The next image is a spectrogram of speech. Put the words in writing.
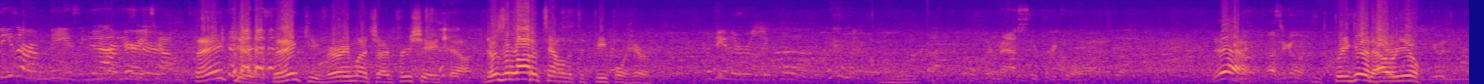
these are amazing you are very talented thank you thank you very much I appreciate that there's a lot of talented people here but these are really cool. Their masks are pretty cool. Yeah. How's it going? Pretty good. How are you? Good.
